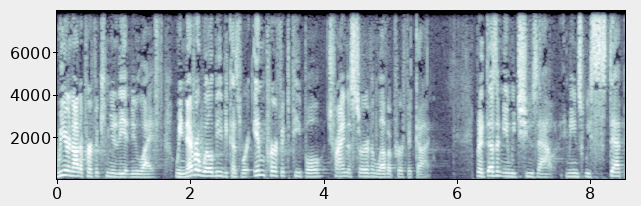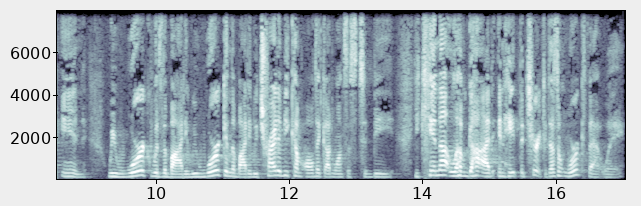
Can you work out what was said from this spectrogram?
we are not a perfect community at New Life. We never will be because we're imperfect people trying to serve and love a perfect God. But it doesn't mean we choose out, it means we step in. We work with the body. We work in the body. We try to become all that God wants us to be. You cannot love God and hate the church. It doesn't work that way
